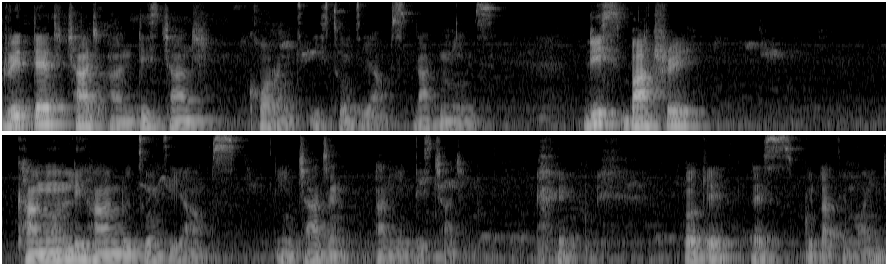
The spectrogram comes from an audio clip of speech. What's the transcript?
Rated charge and discharge current is 20 amps. That means this battery can only handle 20 amps in charging and in discharging. Okay let's put that in mind.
